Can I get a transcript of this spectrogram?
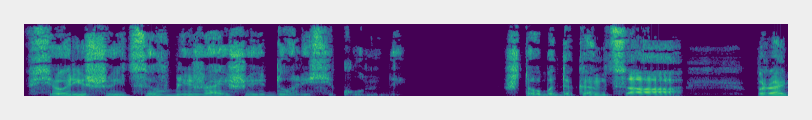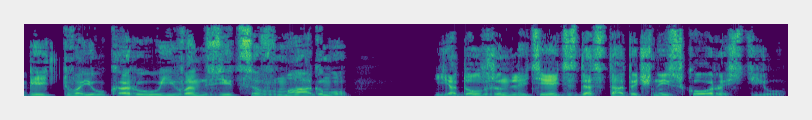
Все решится в ближайшие доли секунды. Чтобы до конца пробить твою кору и вонзиться в магму, я должен лететь с достаточной скоростью.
